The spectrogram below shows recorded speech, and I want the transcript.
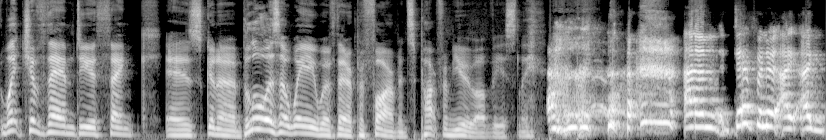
Which of them do you think is gonna blow us away with their performance, apart from you, obviously? um, definitely, I, I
